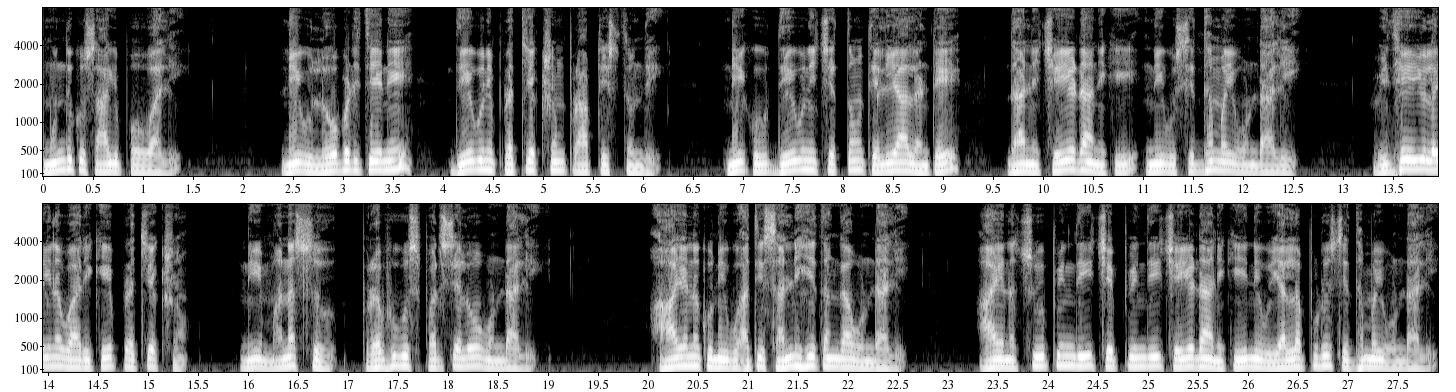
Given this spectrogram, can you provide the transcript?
ముందుకు సాగిపోవాలి. నీవు లోబడితేనే దేవుని ప్రత్యక్షం ప్రాప్తిస్తుంది. నీకు దేవుని చిత్తం తెలియాలంటే దాన్ని చేయడానికి నీవు సిద్ధమై ఉండాలి. విధేయులైన వారికే ప్రత్యక్షం. నీ మనస్సు ప్రభువు స్పర్శలో ఉండాలి. ఆయనకు నీవు అతి సన్నిహితంగా ఉండాలి. ఆయన చూపింది చెప్పింది చేయడానికి నీవు ఎల్లప్పుడూ సిద్ధమై ఉండాలి.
